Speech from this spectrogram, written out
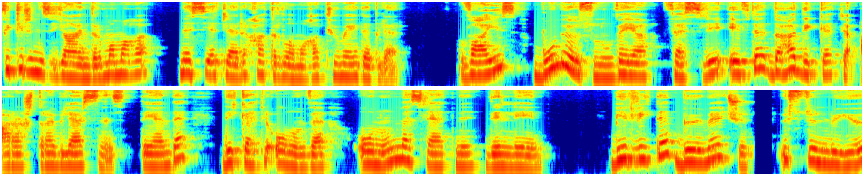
fikrinizi yayındırmamağa, nəsihətləri xatırlamağa kömək edə bilər. Vaiz bu mövzunu və ya fəsli evdə daha diqqətlə araşdıra bilərsiniz deyəndə diqqətli olun və onun məsləhətini dinləyin. Birlikdə böyümək üçün üstünlüyü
